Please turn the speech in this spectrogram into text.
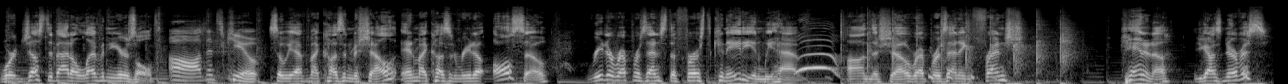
were just about 11 years old. Aw, that's cute. So we have my cousin Michelle and my cousin Rita. Also, Rita represents the first Canadian we have on the show, representing French Canada. You guys nervous?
